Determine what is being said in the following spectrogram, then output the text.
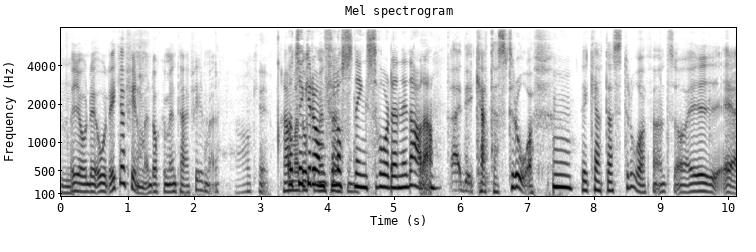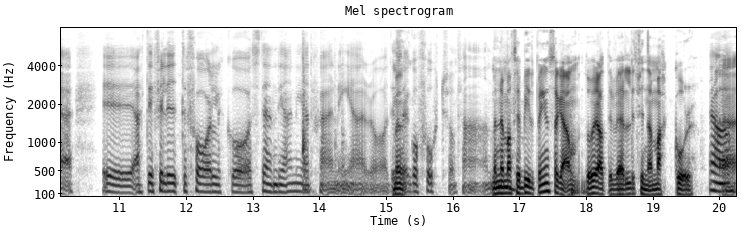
Mm. och gjorde olika filmer, dokumentärfilmer. Okay. Vad tycker du om förlossningsvården idag då? Nej, Det är katastrof. Mm. Det är katastrof alltså. I, eh, i att det är för lite folk och ständiga nedskärningar och det Men- ska gå fort som fan. Men när man ser bild på Instagram, då är det alltid väldigt fina mackor. Ja. Eh,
